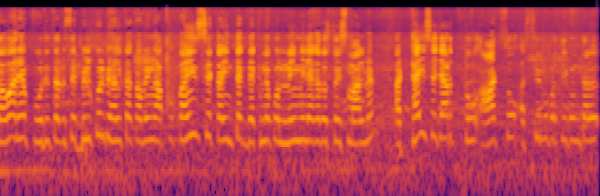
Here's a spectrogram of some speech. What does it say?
कवर है पूरी तरह से, बिल्कुल भी हल्का कवरिंग आपको कहीं से कहीं तक देखने को नहीं मिलेगा दोस्तों इस माल में। अट्ठाईस हज़ार तो आठ सौ अस्सी रुपये प्रति क्विंटल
